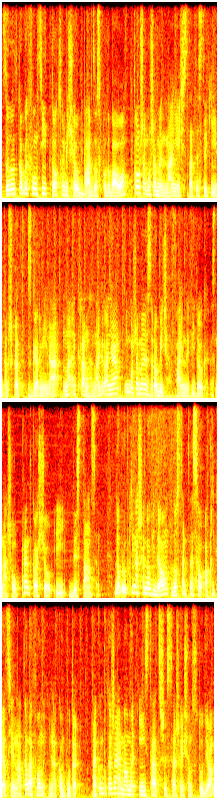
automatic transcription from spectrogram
Z dodatkowych funkcji to, co mi się bardzo spodobało, to, że możemy nanieść statystyki np. z Garmina na ekran nagrania i możemy zrobić fajny widok z naszą prędkością i dystansem. Do obróbki naszego wideo dostępne są aplikacje na telefon i na komputer. Na komputerze mamy Insta360 Studio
